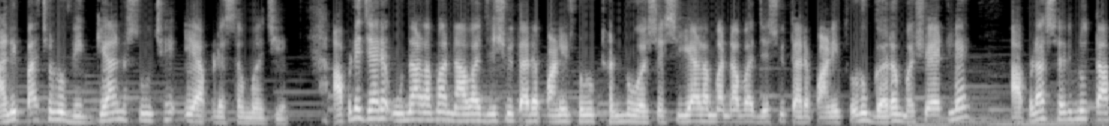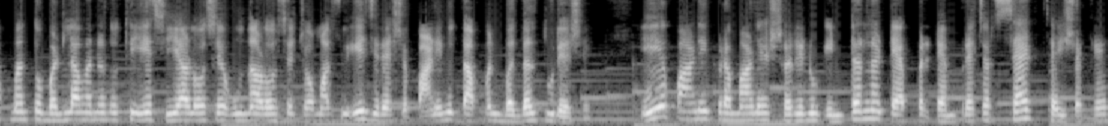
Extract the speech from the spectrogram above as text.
આની પાછળનું વિજ્ઞાન શું છે એ આપણે સમજીએ. આપણે જ્યારે ઉનાળામાં નાવા જઈશું ત્યારે પાણી થોડું ઠંડુ હશે, શિયાળામાં નાવા જઈશું ત્યારે પાણી થોડું ગરમ હશે, એટલે આપણા શરીરનું તાપમાન તો બદલાવાનું નથી, એ શિયાળો છે ઉનાળો છે ચોમાસું એ જ રહેશે, પાણીનું તાપમાન બદલતું રહેશે. એ પાણી પ્રમાણે શરીરનું ઇન્ટરનલ ટેમ્પરેચર સેટ થઈ શકે.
